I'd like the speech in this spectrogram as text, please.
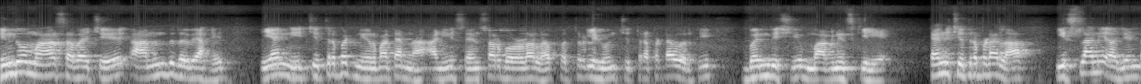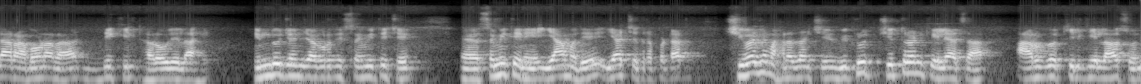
हिंदू महासभेचे आनंद दवे आहेत. यांनी चित्रपट निर्मात्यांना आणि सेन्सॉर बोर्डाला पत्र लिहून चित्रपटावरती बंदीची मागणीच केली आहे. त्यांनी चित्रपटाला इस्लामी अजेंडा राबवणारा देखील ठरवलेला आहे. हिंदू जनजागृती समितीचे समितीने यामध्ये या चित्रपटात शिवाजी महाराजांचे विकृत चित्रण केल्याचा आरोप देखील केला असून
